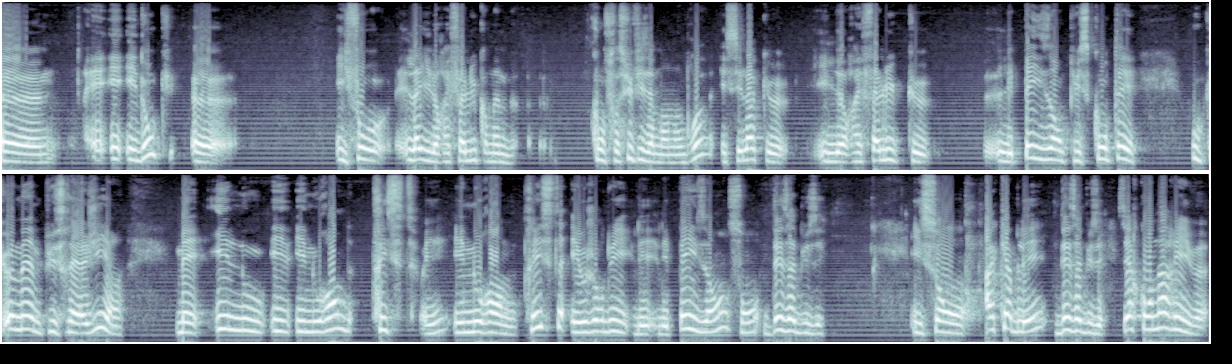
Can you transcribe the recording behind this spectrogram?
Euh, et, donc, euh, il faut, là, il aurait fallu quand même qu'on soit suffisamment nombreux, et c'est là que il aurait fallu que les paysans puissent compter, ou qu'eux-mêmes puissent réagir, mais ils nous, ils, nous rendent tristes, voyez Ils nous rendent tristes, et aujourd'hui, les, les paysans sont désabusés. Ils sont accablés, désabusés. C'est-à-dire qu'on arrive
